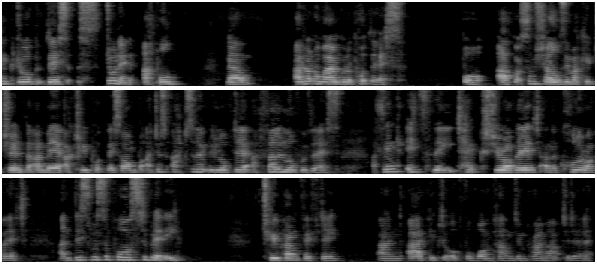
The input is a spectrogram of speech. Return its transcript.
picked up this stunning apple. Now, I don't know where I'm going to put this, but I've got some shelves in my kitchen that I may actually put this on, but I just absolutely loved it. I fell in love with this. I think it's the texture of it and the colour of it. And this was supposed to be £2.50 and I picked it up for £1 in Primark today.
